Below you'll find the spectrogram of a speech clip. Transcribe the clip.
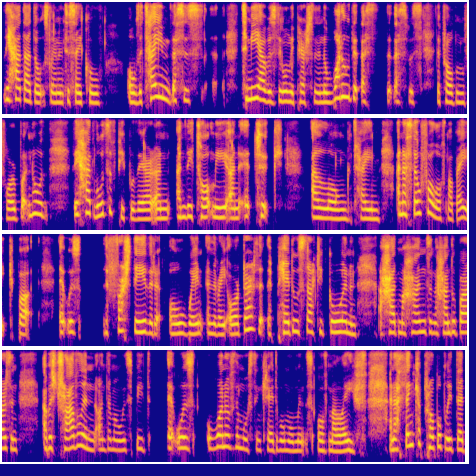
they had adults learning to cycle all the time. This is, to me, I was the only person in the world that this that this was the problem for. But no, they had loads of people there, and and they taught me, and it took a long time. And I still fall off my bike, but it was the first day that it all went in the right order, that the pedals started going and I had my hands on the handlebars and I was travelling under my own speed, it was one of the most incredible moments of my life. And I think I probably did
